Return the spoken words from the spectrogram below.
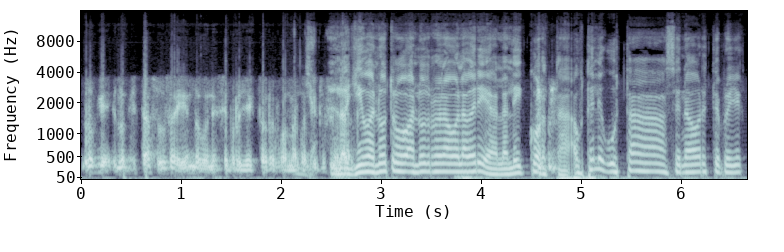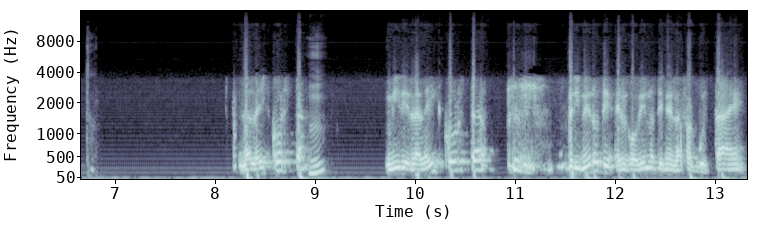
lo que lo que está sucediendo con ese proyecto de reforma constitucional. Lo lleva al otro al otro lado de la vereda, la ley corta. ¿A usted le gusta, senador, este proyecto? La ley corta. ¿Mm? Mire, la ley corta, primero el gobierno tiene las facultades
